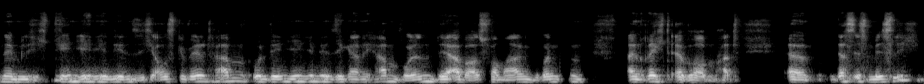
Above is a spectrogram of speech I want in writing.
nämlich denjenigen, den sie sich ausgewählt haben und denjenigen, den sie gar nicht haben wollen, der aber aus formalen Gründen ein Recht erworben hat. Äh, das ist misslich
